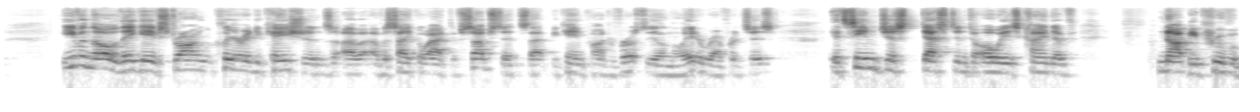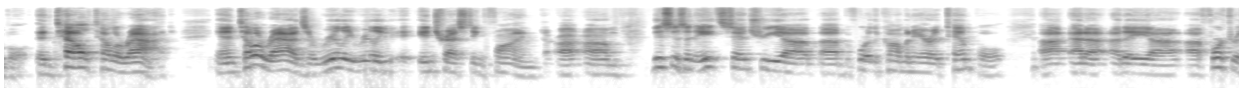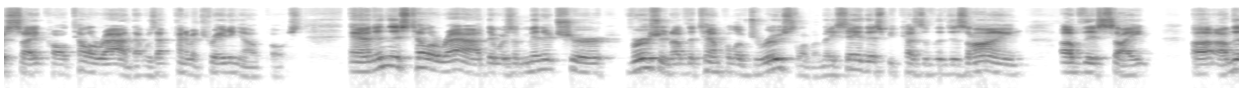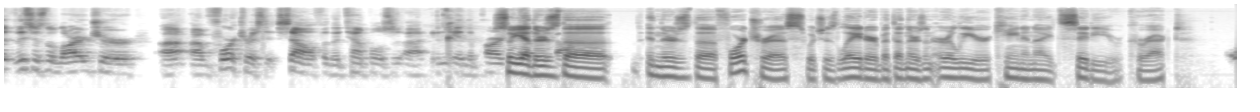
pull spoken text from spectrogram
even though they gave strong, clear indications of, of a psychoactive substance that became controversial in the later references, it seemed just destined to always kind of not be provable until Tel Arad. And Tel Arad's a really, really interesting find. Uh, um, this is an 8th century, uh, uh, before the Common Era temple uh, at a, at a, uh, a fortress site called Tel Arad that was kind of a trading outpost. And in this Tel Arad, there was a miniature version of the Temple of Jerusalem. And they say this because of the design of this site. Uh, um, th- this is the larger uh, um, fortress itself, and the temples uh, in, in the part. so. Yeah, there's the and there's the fortress, which is later, but then there's an earlier Canaanite city, correct?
